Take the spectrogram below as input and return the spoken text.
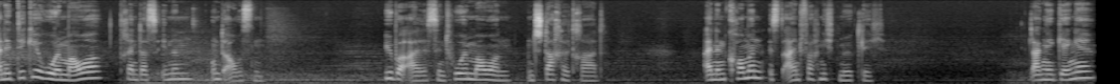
Eine dicke hohe Mauer trennt das Innen und Außen. Überall sind hohe Mauern und Stacheldraht. Ein Entkommen ist einfach nicht möglich. Lange Gänge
